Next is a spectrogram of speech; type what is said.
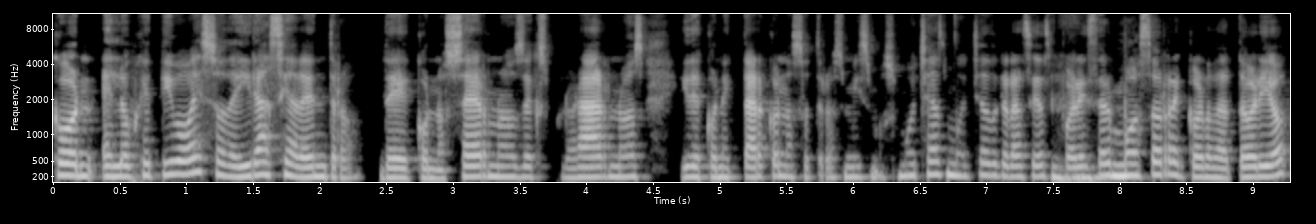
con el objetivo eso de ir hacia adentro, de conocernos, de explorarnos y de conectar con nosotros mismos. Muchas, muchas gracias por ese hermoso recordatorio.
